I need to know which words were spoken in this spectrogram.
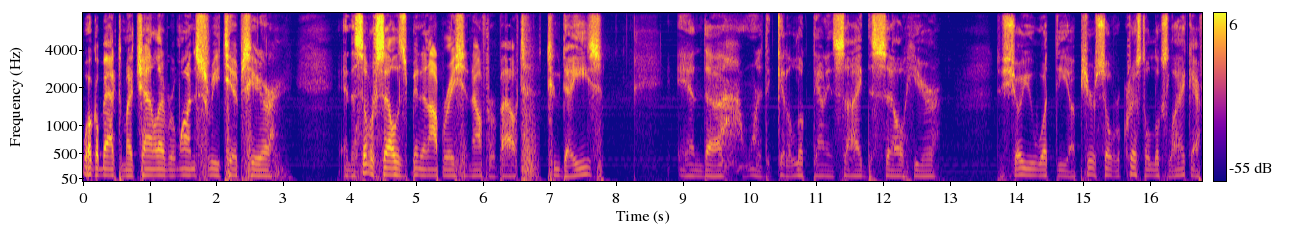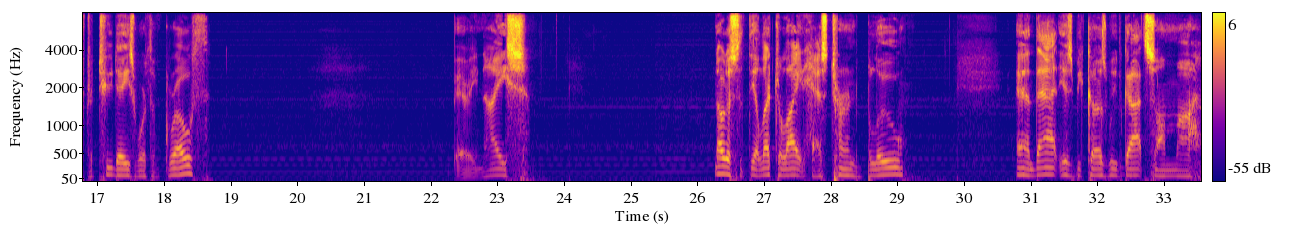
Welcome back to my channel everyone, sreetips here. And the silver cell has been in operation now for about two days. And uh, I wanted to get a look down inside the cell here to show you what the uh, pure silver crystal looks like after two days worth of growth. Very nice. Notice that the electrolyte has turned blue and that is because we've got some uh,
